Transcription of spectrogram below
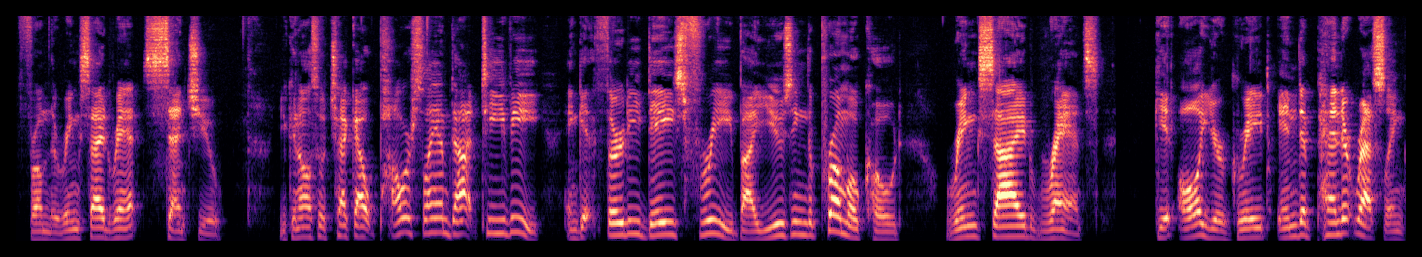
from the Ringside Rant sent you. You can also check out Powerslam.tv and get 30 days free by using the promo code Ringside Rants. Get all your great independent wrestling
